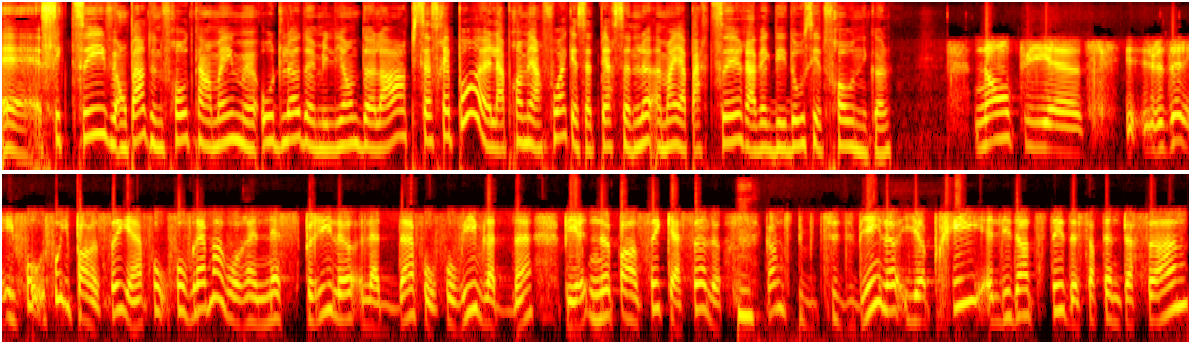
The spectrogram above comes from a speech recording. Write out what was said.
euh, fictives. On parle d'une fraude quand même au-delà d'un million de dollars. Puis ça serait pas la première fois que cette personne-là maille à partir avec des dossiers de fraude, Nicole? Non, puis euh, je veux dire, il faut, faut y penser. Il hein. faut, faut vraiment avoir un esprit là là-dedans. Faut, faut vivre là-dedans. Puis ne penser qu'à ça. Là. Hmm. Comme tu, tu, dis bien là, il a pris l'identité de certaines personnes.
